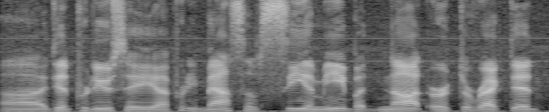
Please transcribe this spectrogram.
Uh, it did produce a, a, pretty massive CME, but not Earth directed.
